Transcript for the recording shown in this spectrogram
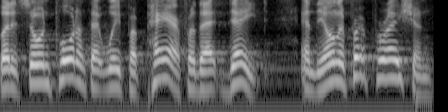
But it's so important that we prepare for that date. And the only preparation,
